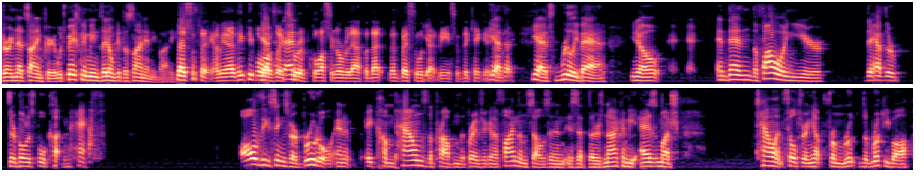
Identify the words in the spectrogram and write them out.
during that signing period, which basically means they don't get to sign anybody. That's the thing. I mean, I think people yeah, are like and, sort of glossing over that, but that that's basically what yeah, that means. That they can't get. Yeah, that, yeah, it's really bad. You know, and then the following year, they have their their bonus pool cut in half all of these things are brutal, and it, it compounds the problem the Braves are going to find themselves in is that there's not going to be as much talent filtering up from ro- the rookie ball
